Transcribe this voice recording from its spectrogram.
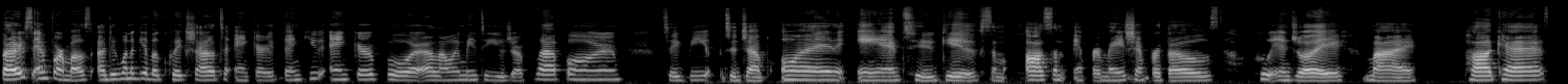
First and foremost, I do want to give a quick shout out to Anchor. Thank you, Anchor, for allowing me to use your platform to be to jump on and to give some awesome information for those who enjoy my podcast.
